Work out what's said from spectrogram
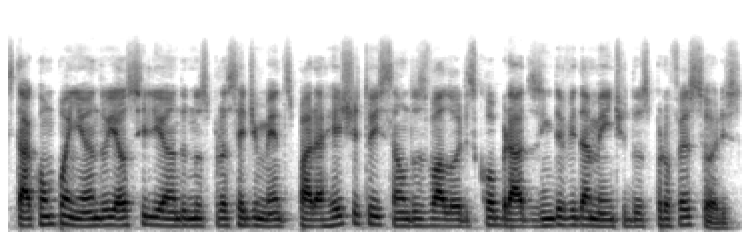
está acompanhando e auxiliando nos procedimentos para a restituição dos valores cobrados indevidamente dos professores.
